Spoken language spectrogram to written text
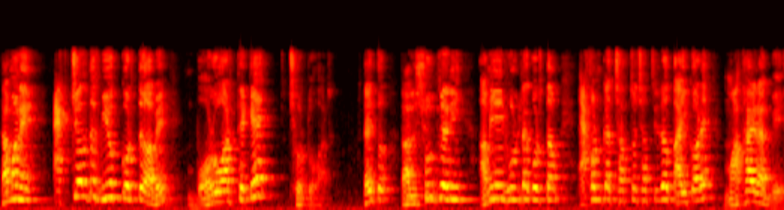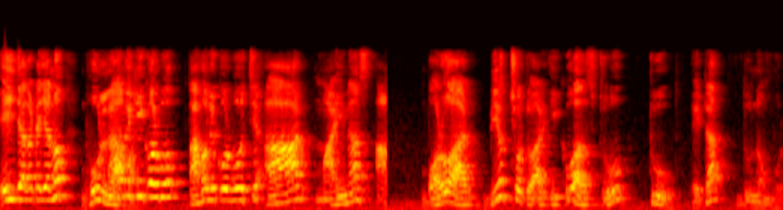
তার মানে অ্যাকচুয়াল তো বিয়োগ করতে হবে বড় আর থেকে ছোট আর তাই তো তাহলে সূত্রে নি আমি এই ভুলটা করতাম। এখনকার ছাত্রছাত্রীরাও তাই করে মাথায় রাখবে। এই জায়গাটা যেন ভুল না তাহলে কি করব? তাহলে করব হচ্ছে আর মাইনাস আর বড় আর বিয়োগ ছোট আর ইকুয়ালস টু টু এটা দু নম্বর।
